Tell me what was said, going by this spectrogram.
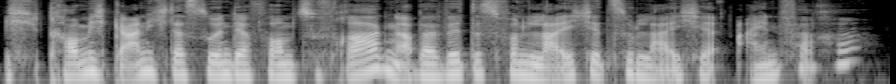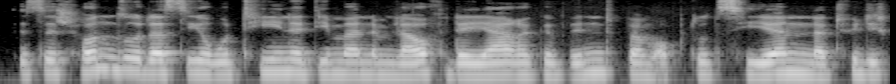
Ich traue mich gar nicht, das so in der Form zu fragen, aber wird es von Leiche zu Leiche einfacher? Es ist schon so, dass die Routine, die man im Laufe der Jahre gewinnt beim Obduzieren, natürlich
